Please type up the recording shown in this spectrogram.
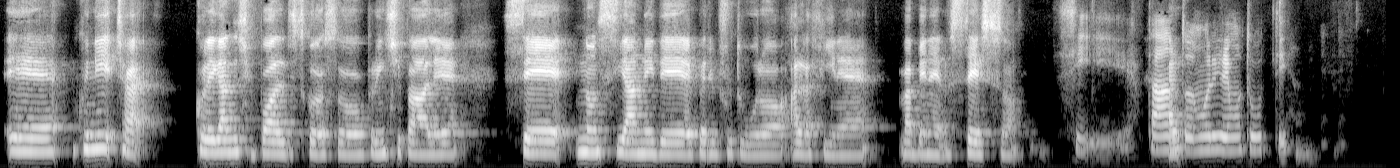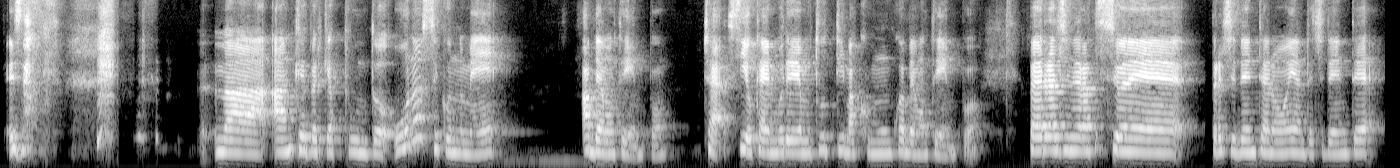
E quindi, cioè, collegandoci un po' al discorso principale, se non si hanno idee per il futuro, alla fine va bene lo stesso. Sì, tanto All... moriremo tutti. Esatto. Ma anche perché appunto, uno, secondo me, abbiamo tempo. Cioè, sì, ok, moriremo tutti, ma comunque abbiamo tempo. Per la generazione precedente a noi, antecedente,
